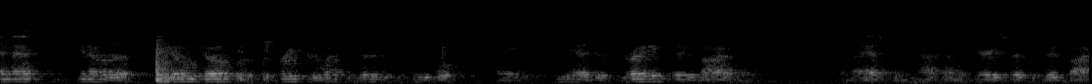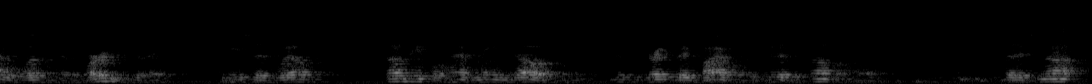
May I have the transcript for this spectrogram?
And that, you know, the, the old joke was the preacher went to visit the people and he, he had this great big Bible. And they asked him how come he carried such a big Bible, wasn't it a burden to him? And he said, well, some people have mean dogs and this great big Bible is good to thump them with. But it's not,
